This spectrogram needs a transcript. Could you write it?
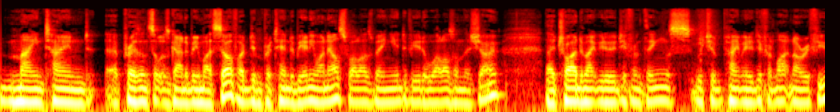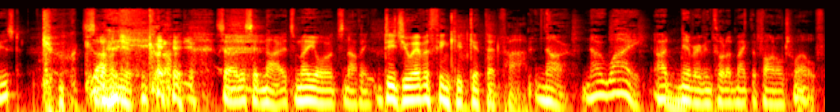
maintained a presence that was going to be myself. I didn't pretend to be anyone else while I was being interviewed or while I was on the show. They tried to make me do different things, which would paint me in a different light, and I refused. so, on you. Good on you. so I just said, no, it's me or it's nothing. Did you ever think you'd get that far? No, no way. I'd never even thought I'd make the final 12.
